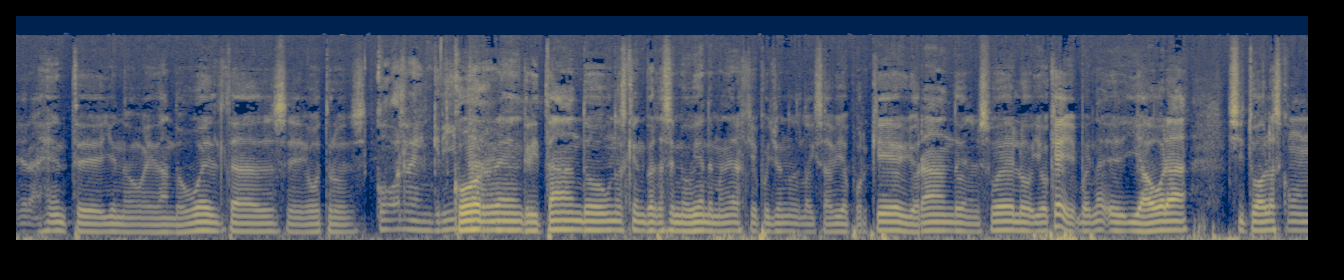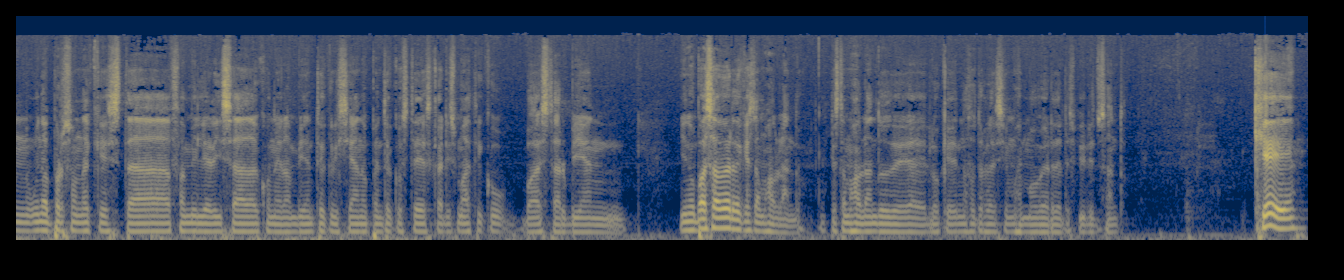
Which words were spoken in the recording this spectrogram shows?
Era gente, you know, eh, dando vueltas, eh, otros Corren, gritan. corren, gritando, unos que en verdad se movían de maneras que pues yo no like, sabía por qué, llorando en el suelo, y ok, bueno, eh, y ahora si tú hablas con una persona que está familiarizada con el ambiente cristiano, pentecostés, carismático, va a estar bien, y no va a saber de qué estamos hablando, que estamos hablando de lo que nosotros decimos el mover del Espíritu Santo. Que,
